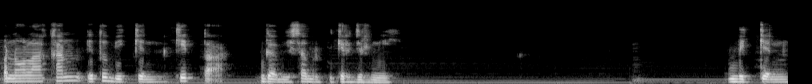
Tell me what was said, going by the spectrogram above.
Penolakan itu bikin kita nggak bisa berpikir jernih. Bikin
